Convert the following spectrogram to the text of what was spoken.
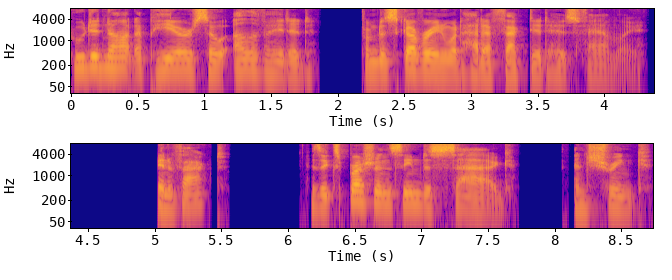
who did not appear so elevated from discovering what had affected his family. In fact, his expression seemed to sag and shrink,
